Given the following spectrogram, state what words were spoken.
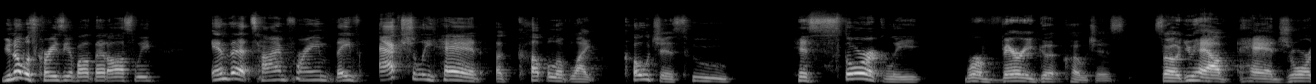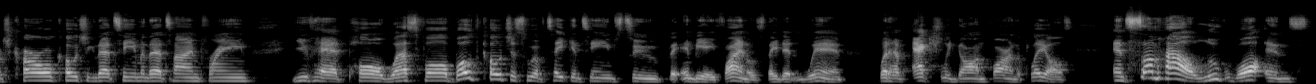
You know what's crazy about that, Oswe? In that time frame, they've actually had a couple of like coaches who historically were very good coaches. So you have had George Karl coaching that team in that time frame. You've had Paul Westphal, both coaches who have taken teams to the NBA Finals. They didn't win, but have actually gone far in the playoffs. And somehow Luke Walton's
